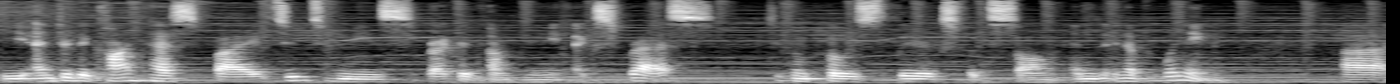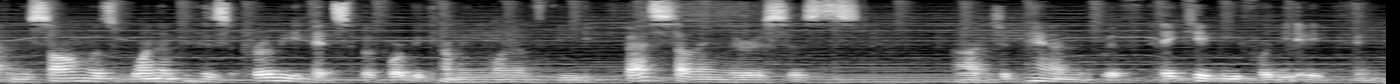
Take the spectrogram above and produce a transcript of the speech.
He entered a contest by Tsutsumi's record company, Express, to compose lyrics for the song and ended up winning. Uh, and the song was one of his early hits before becoming one of the best selling lyricists uh, in Japan with AKB48 fame.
